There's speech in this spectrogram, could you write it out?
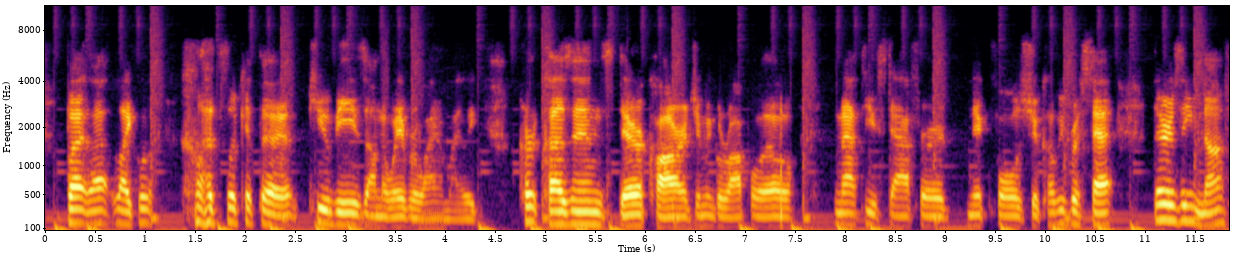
but uh, like, let's look at the QBs on the waiver wire in my league: Kirk Cousins, Derek Carr, Jimmy Garoppolo, Matthew Stafford, Nick Foles, Jacoby Brissett. There's enough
